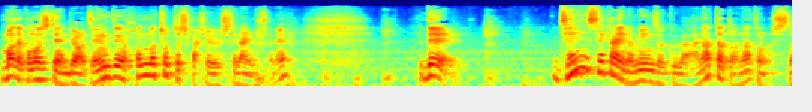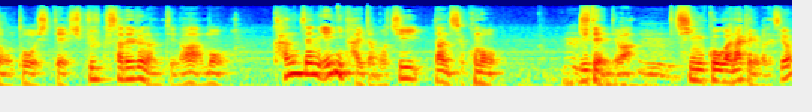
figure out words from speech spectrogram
まだこの時点では全然ほんのちょっとしか所有してないんですよね。で全世界の民族があなたとあなたの子孫を通して祝福されるなんていうのはもう完全に絵に描いた餅なんですよ。この時点では信仰がなければですよ。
